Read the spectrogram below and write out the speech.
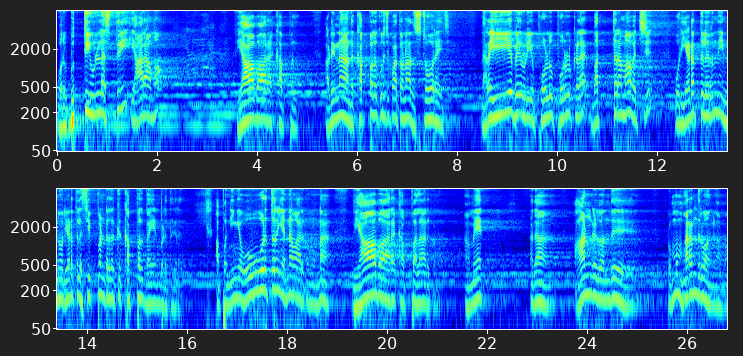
ஒரு புத்தி உள்ள ஸ்திரீ யாராமா? வியாபார கப்பல். அப்படின்னா அந்த கப்பலை குறித்து பார்த்தோம்னா அது ஸ்டோரேஜ் நிறைய பேருடைய பொழு பொருட்களை பத்திரமா வச்சு ஒரு இடத்துலேருந்து இன்னொரு இடத்துல ஷிஃப்ட் பண்ணுறதற்கு கப்பல் பயன்படுத்துகிறது. அப்போ நீங்கள் ஒவ்வொருத்தரும் என்னவாக இருக்கணும்னா வியாபார கப்பலாக இருக்கணும். ஆமே அதான் ஆண்கள் வந்து ரொம்ப மறந்துடுவாங்களாமா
